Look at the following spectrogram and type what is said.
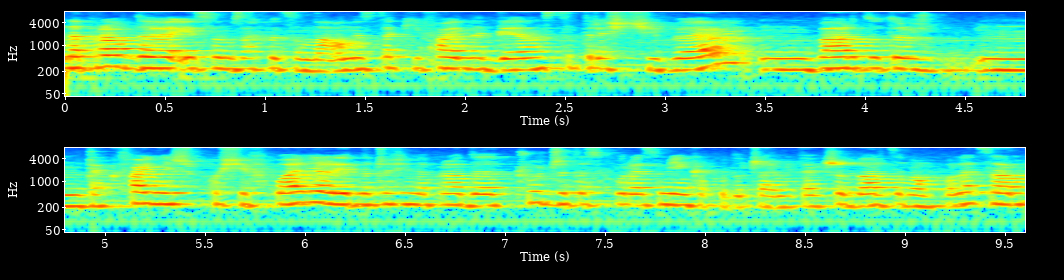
naprawdę jestem zachwycona. On jest taki fajny, gęsty, treściwy, mm, bardzo też mm, tak fajnie szybko się wchłania, ale jednocześnie naprawdę czuć, że ta skóra jest miękka pod oczami, także bardzo Wam polecam.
